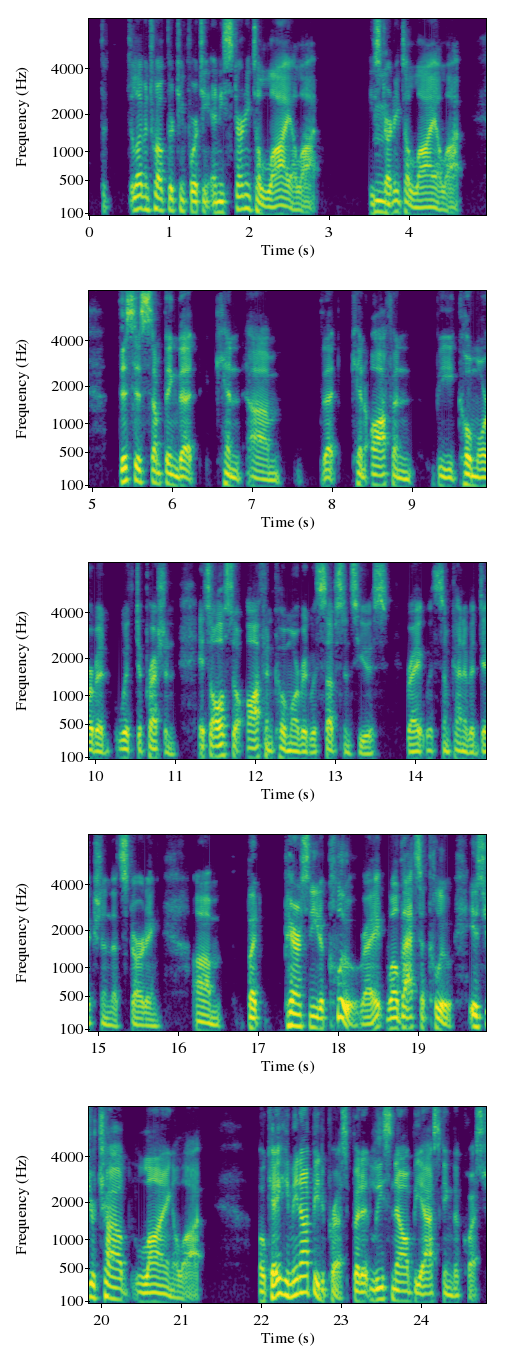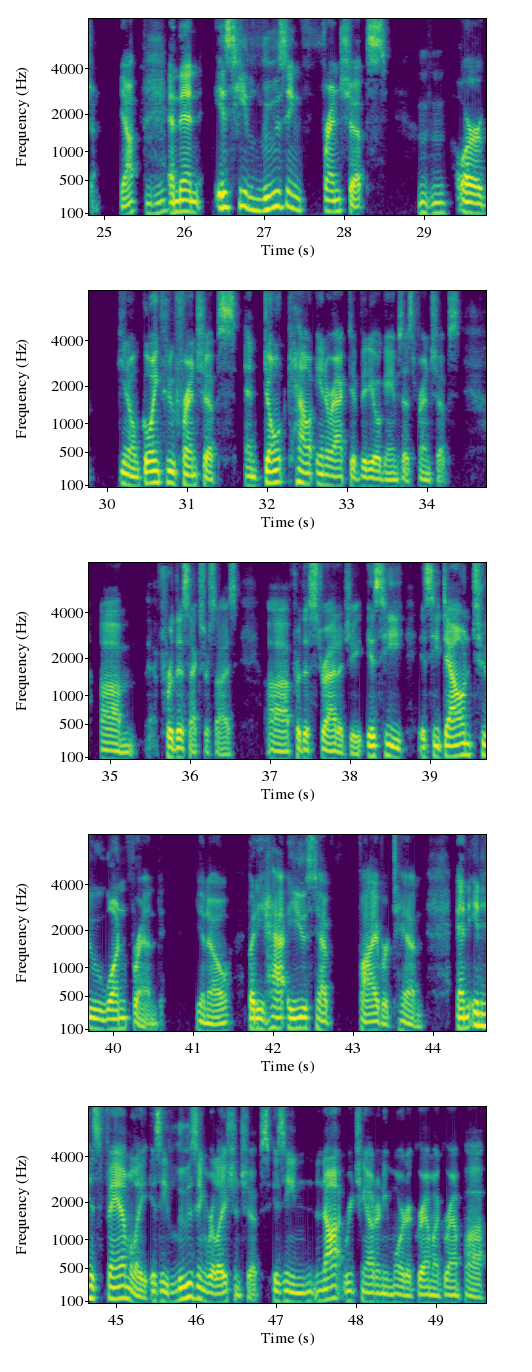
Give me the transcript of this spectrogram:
11, 12, 13, 14, and he's starting to lie a lot. He's mm. starting to lie a lot. This is something that can, um, that can often be comorbid with depression. It's also often comorbid with substance use right with some kind of addiction that's starting. Um, but parents need a clue right? Well that's a clue. Is your child lying a lot? Okay he may not be depressed but at least now be asking the question yeah? Mm-hmm. and then is he losing friendships mm-hmm. or you know going through friendships and don't count interactive video games as friendships um, for this exercise uh, for this strategy? Is he is he down to one friend you know? But he had he used to have five or 10? And in his family, is he losing relationships? Is he not reaching out anymore to grandma, grandpa,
